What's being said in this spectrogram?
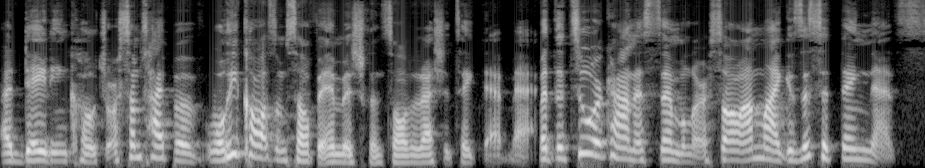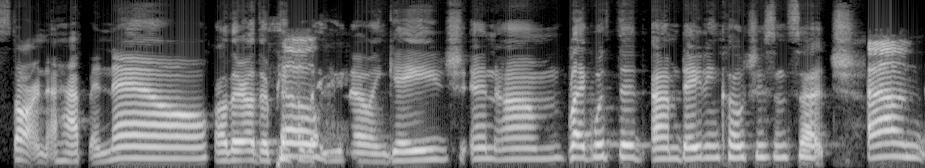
a dating coach or some type of well he calls himself an image consultant. I should take that back. But the two are kind of similar. So i'm like is this a thing that's starting to happen now? Are there other people so, that you know engage in um like with the um dating coaches and such? Um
